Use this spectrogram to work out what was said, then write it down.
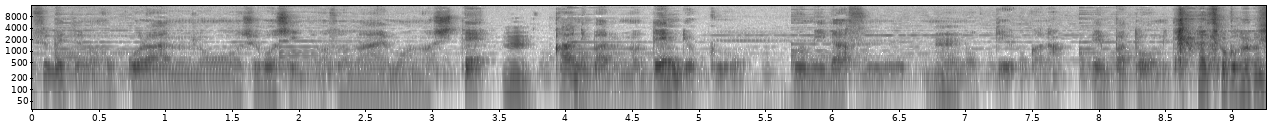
全ての祠の守護神にお供え物して、うん。カーニバルの電力を生み出すものっていうのかな、電波塔みたいなところに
